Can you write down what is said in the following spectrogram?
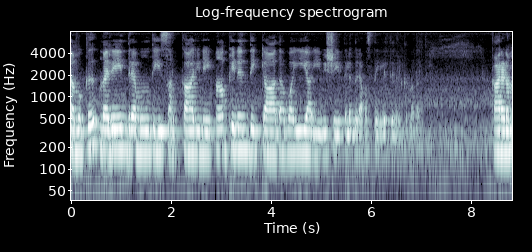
നമുക്ക് നരേന്ദ്രമോദി സർക്കാരിനെ അഭിനന്ദിക്കാതെ വയ്യ ഈ വിഷയത്തിൽ എന്നൊരവസ്ഥയിൽ എത്തി നിൽക്കുന്നത്. കാരണം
